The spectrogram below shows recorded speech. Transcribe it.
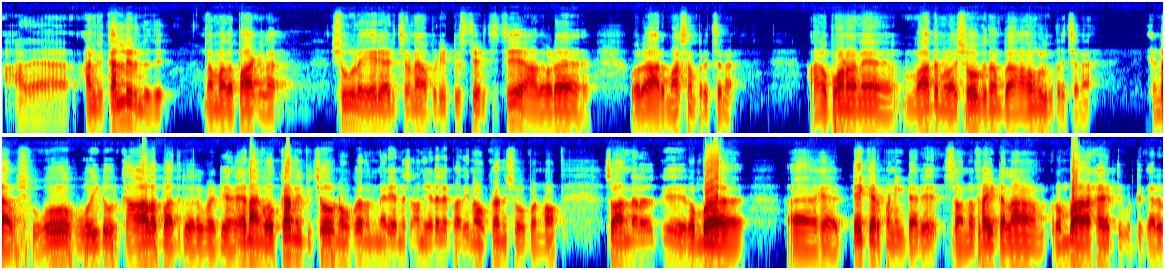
அதை அங்கே கல் இருந்தது. நம்ம அதை பார்க்கல ஷூவில் ஏறி அடித்தோடனே அப்படியே ட்விஸ்ட் அடிச்சிச்சு. அதோட ஒரு ஆறு மாதம் பிரச்சனை. அங்கே போனோடனே வாத்தமலை ஷோவுக்கு தான் அவங்களுக்கு பிரச்சனை. ஏண்டா ஷோ போயிட்டு ஒரு காலை பார்த்துட்டு வர மாட்டேன் ஏன்னா அங்கே உட்காந்துட்டு ஷோ உட்காந்து நிறைய அந்த இடையில பார்த்தீங்கன்னா உட்காந்து ஷோ பண்ணோம். ஸோ அந்த அளவுக்கு ரொம்ப டேக் கேர் பண்ணிக்கிட்டாரு. ஸோ அந்த ஃபைட்டெல்லாம் ரொம்ப அழகாக எடுத்து கொடுத்துருக்காரு.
